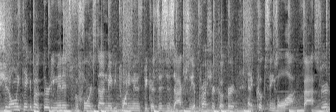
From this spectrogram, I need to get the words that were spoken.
should only take about 30 minutes before it's done, maybe 20 minutes because this is actually a pressure cooker and it cooks things a lot faster.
